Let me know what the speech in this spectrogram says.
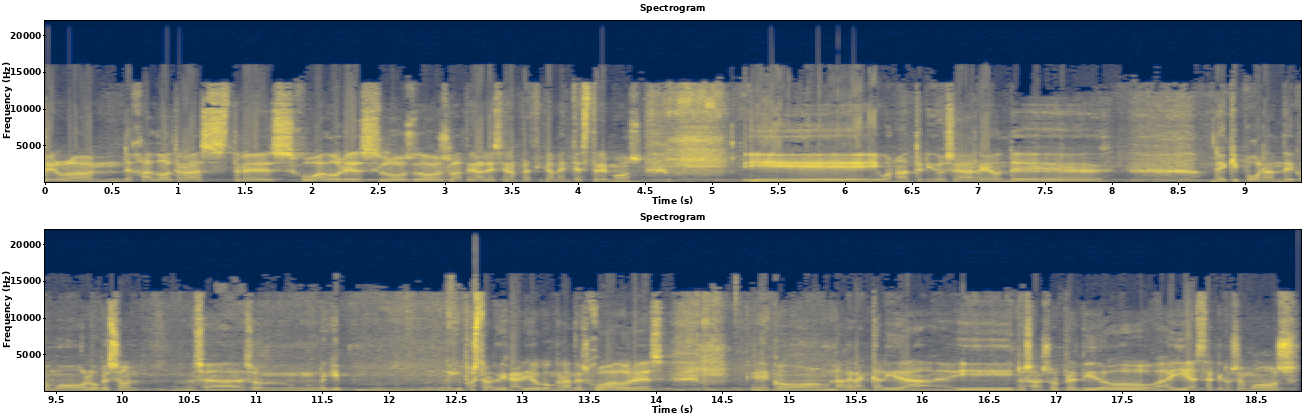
pero han dejado atrás tres jugadores, los dos laterales eran prácticamente extremos y, y bueno, han tenido ese arreón de, de, equipo grande como lo que son. O sea, son un equipo, equipo extraordinario con grandes jugadores, eh, con una gran calidad y nos han sorprendido ahí hasta que nos hemos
